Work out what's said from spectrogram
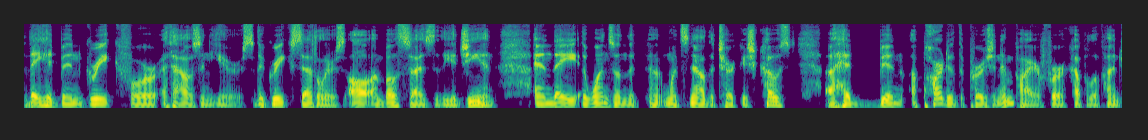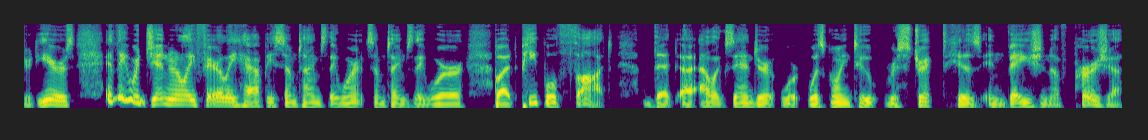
they had been Greek for a thousand years. The Greek settlers, all on both sides of the Aegean, and they, the ones on the uh, what's now the Turkish coast, uh, had been a part of the Persian Empire for a couple of hundred years, and they were generally fairly happy. Sometimes they weren't, sometimes they were, but people thought that uh, Alexander were, was going to restrict his invasion of Persia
